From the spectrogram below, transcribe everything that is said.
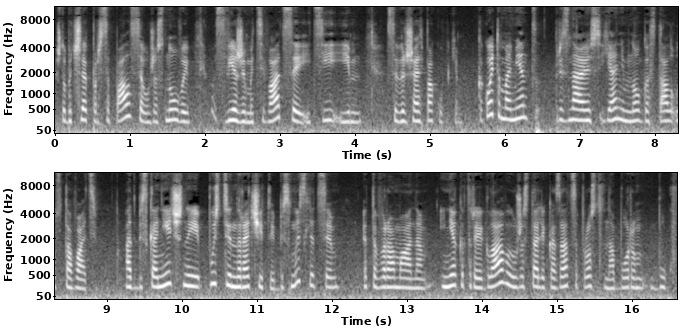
чтобы человек просыпался уже с новой свежей мотивацией идти и совершать покупки. В какой-то момент, признаюсь, я немного стала уставать от бесконечной, пусть и нарочитой бессмыслицы, этого романа, и некоторые главы уже стали казаться просто набором букв,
